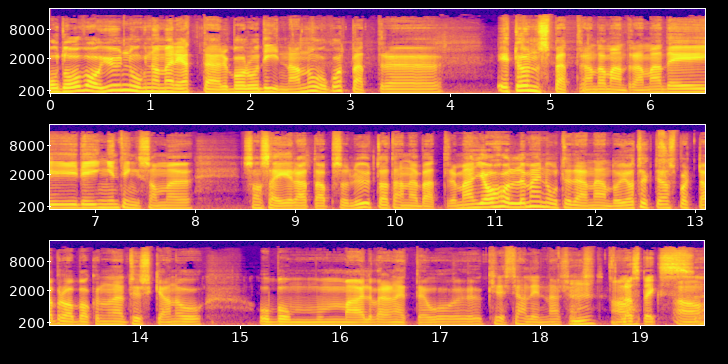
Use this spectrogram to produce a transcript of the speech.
Och då var ju nog nummer ett där, Borodina, något bättre. Ett uns bättre än de andra. Men det är, det är ingenting som, eh, som säger att absolut att han är bättre. Men jag håller mig nog till den ändå. Jag tyckte den spurtade bra bakom den här tyskan. Och, och Bomma eller vad den hette och Christian Linnarts Mm. häst. Ja. Lasbecks Ja,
